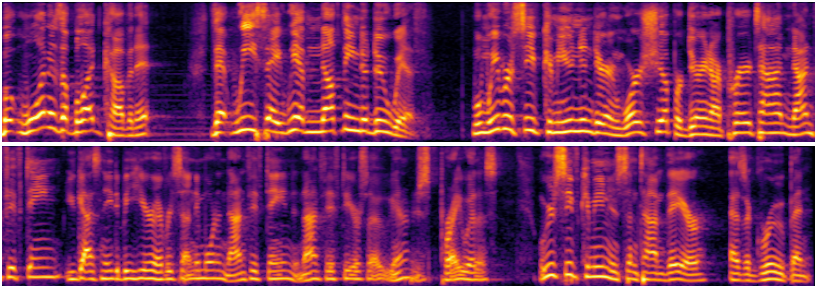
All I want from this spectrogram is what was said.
but one is a blood covenant that we say we have nothing to do with. when we receive communion during worship or during our prayer time, 9:15, you guys need to be here every Sunday morning, 9:15 to 9:50 or so. You know, just pray with us. We receive communion sometime there as a group, and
